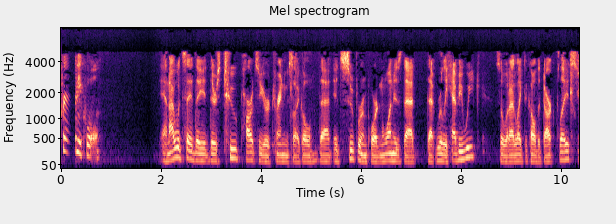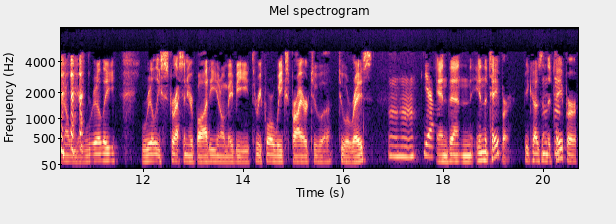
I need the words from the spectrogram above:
pretty cool. And I would say the, there's two parts of your training cycle that it's super important. One is that, that really heavy week. So what I like to call the dark place, you know, when you're really, really stressing your body, you know, maybe three, four weeks prior to a, to a race. Mm-hmm. Yeah. And then in the taper, because in the mm-hmm. taper,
